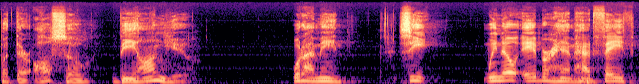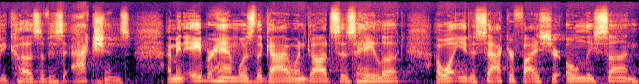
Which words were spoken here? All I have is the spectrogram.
but they're also beyond you. What do I mean? See, we know Abraham had faith because of his actions. I mean, Abraham was the guy when God says, Hey, look, I want you to sacrifice your only son,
